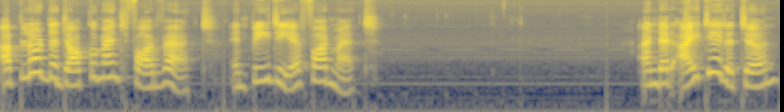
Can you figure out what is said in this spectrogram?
Upload the document for VAT in PDF format. Under IT return,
